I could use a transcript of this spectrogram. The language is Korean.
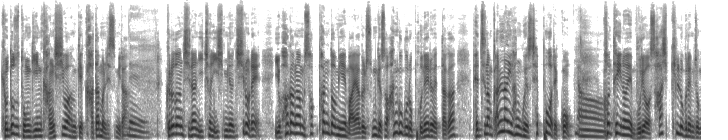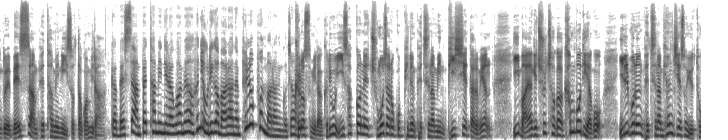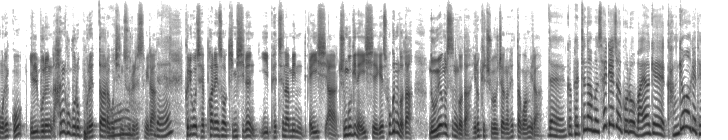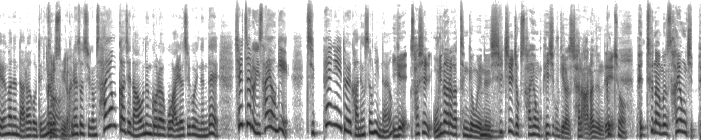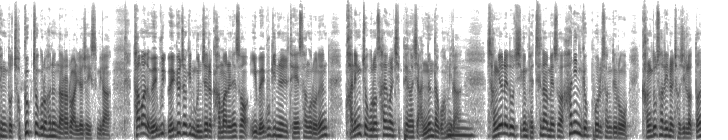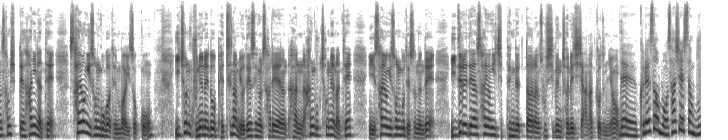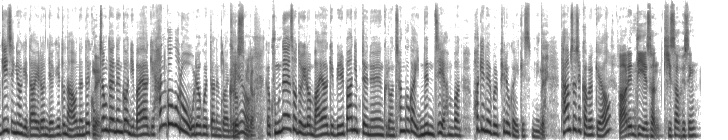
교도소 동기인 강 씨와 함께 가담을 했습니다. 네. 그러던 지난 2020년 7월에 이 화강암 석판 더미의 마약을 숨겨서 한국으로 보내려 했다가 베트남 깔라이 항구에서 체포가 됐고 어, 컨테이너에 무려 40kg 정도의 메스 암페타민이 있었다고 합니다. 그러니까 메스 암페타민이라고 하면 흔히 우리가 말하는 필로폰 말하는 거죠. 그렇습니다. 그리고 이 사건의 주모자로 꼽히는 베트남인 B 씨에 따르면 이 마약의 출처가 캄보디아고 일부는 베트남 현지에서 유통을 했고 일부는 한국으로 보냈다라고 오. 진술을 했습니다. 네. 그리고 재판에서 김 씨는 이 베트남인 A 씨, 아 중국인 A 씨에게 속은 거다, 누명을 쓴 거다 이렇게 주장을 했다고 합니다. 네, 그러니까 베트남은 세계적으로 마약에 강경하게 대응하는 나라거든요. 그렇습니다. 그래서 지금 사형까지 나오는 거라고 알려지고 있는데 실제로 이 사형이 집행이 될 가능성이 있나요? 이게 사실 우리나라 같은 경우에는 음. 실 질적 사형 폐지국이라서 잘 안 하는데 그렇죠. 베트남은 사형 집행도 적극적으로 하는 나라로 알려져 있습니다. 다만 외부, 외교적인 문제를 감안을 해서 이 외국인을 대상으로는 관행적으로 사형을 집행하지 않는다고 합니다. 음, 작년에도 지금 베트남에서 한인 교포를 상대로 강도 살인을 저질렀던 30대 한인한테 사형이 선고가 된 바 있었고 2009년에도 베트남 여대생을 살해한 한국 청년한테 이 사형이 선고됐었는데 이들에 대한 사형이 집행됐다라는 소식은 전해지지 않았거든요. 네, 그래서 뭐 사실상 무기징역이다 이런 얘기도 나오는데 네. 걱정되는 건 이 마약이 한국으로 오려고 했다는 거 아니에요? 그렇습니다. 그러니까 국내에서도 이런 마약이 밀반입되는 그런 창구가 있는지 한번 확인해 볼 필요가 있겠습니다. 네. 다음 소식 가볼게요. R&D 예산 기사 회생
